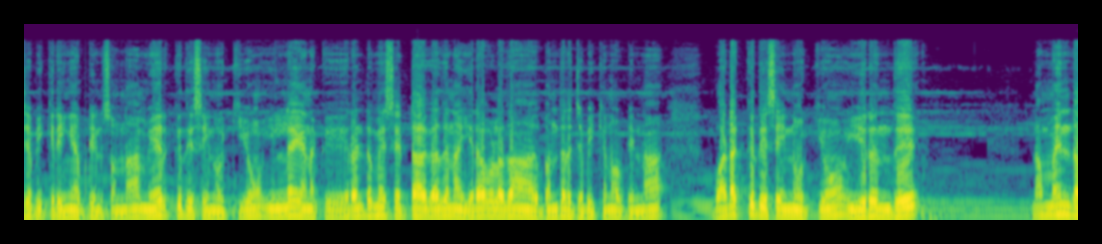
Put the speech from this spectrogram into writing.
ஜெபிக்கிறீங்க அப்படின்னு சொன்னால் மேற்கு திசை நோக்கியும் இல்லை எனக்கு இரண்டுமே செட் ஆகாது நான் இரவில் தான் மந்திர ஜெபிக்கணும் அப்படின்னா வடக்கு திசை நோக்கியும் இருந்து நம்ம இந்த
